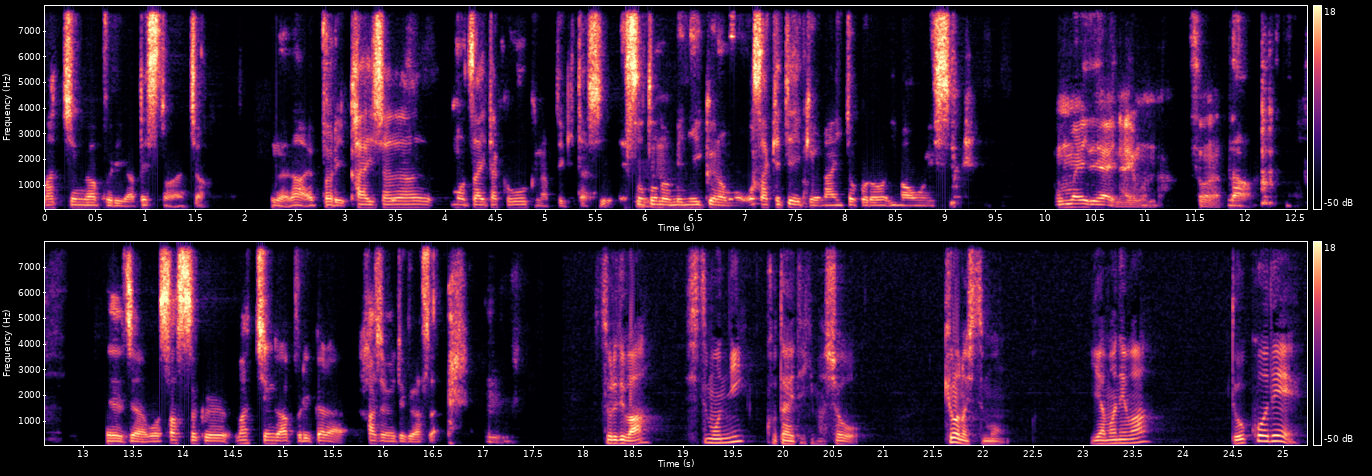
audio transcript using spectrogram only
マッチングアプリがベストなんちゃう？だよな、やっぱり会社も在宅多くなってきたし、外飲みに行くのもお酒提供ないところ今多いし、ほんまに出会いないもんな。そうなった。なあ。えじゃあもう早速マッチングアプリから始めてください。うん。それでは質問に答えていきましょう今日の質問山根はどこで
